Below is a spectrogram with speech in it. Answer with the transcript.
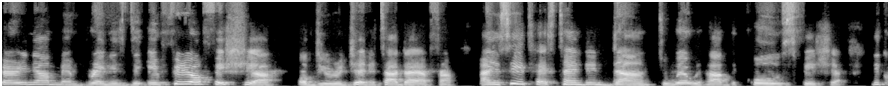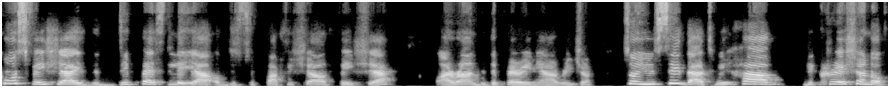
perineal membrane is the inferior fascia of the urogenital diaphragm. And you see it extending down to where we have the Colles fascia. The Colles fascia is the deepest layer of the superficial fascia around the perineal region. So you see that we have the creation of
